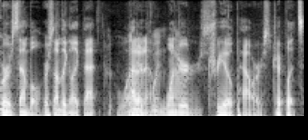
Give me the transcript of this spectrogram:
or assemble or something like that. Wonder I don't know. twin Wonder powers. trio powers, triplets.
